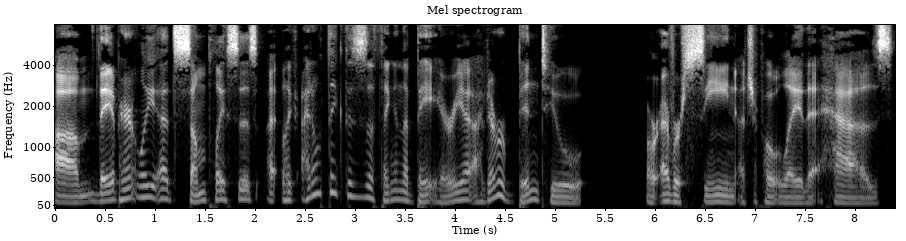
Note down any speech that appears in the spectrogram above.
Um, they apparently at some places, like I don't think this is a thing in the Bay Area. I've never been to or ever seen a Chipotle that has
